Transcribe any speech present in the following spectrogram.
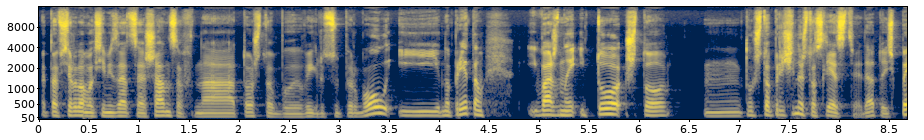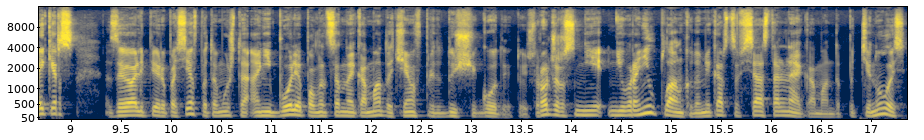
это все равно максимизация шансов на то, чтобы выиграть Супербол. И, но при этом и важно и то, что то, что причина, что следствие, да, то есть Packers завоевали первый посев, потому что они более полноценная команда, чем в предыдущие годы. То есть Роджерс не, не уронил планку, но мне кажется, вся остальная команда подтянулась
